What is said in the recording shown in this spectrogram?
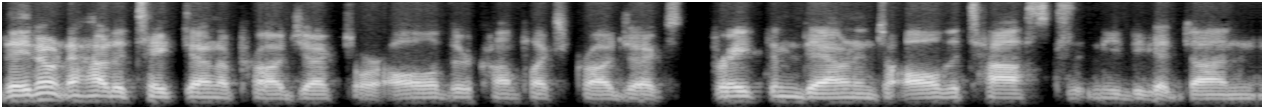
They don't know how to take down a project or all of their complex projects, break them down into all the tasks that need to get done,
